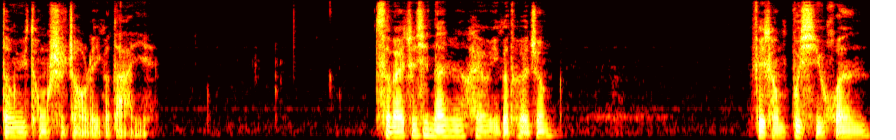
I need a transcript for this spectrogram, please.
等于同时找了一个大爷。此外，这些男人还有一个特征，非常不喜欢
